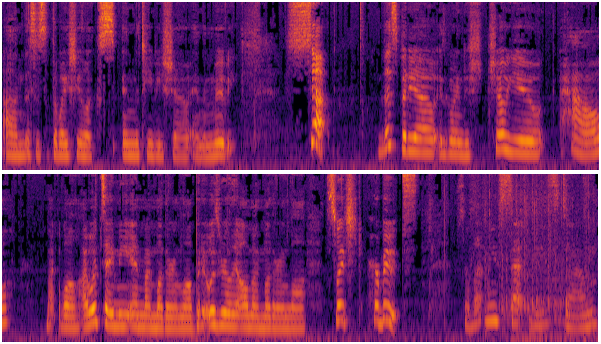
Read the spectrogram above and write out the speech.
Um, this is the way she looks in the TV show and the movie. So, this video is going to show you how, my, well, I would say me and my mother-in-law, but it was really all my mother-in-law, switched her boots. So let me set these down.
